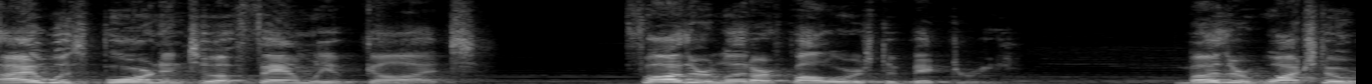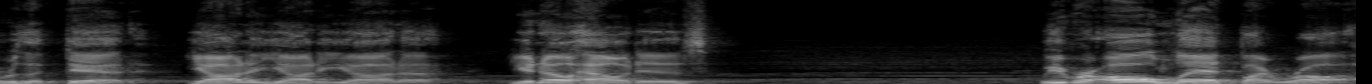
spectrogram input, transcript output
I was born into a family of gods. Father led our followers to victory. Mother watched over the dead, yada yada yada. You know how it is. We were all led by Ra,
